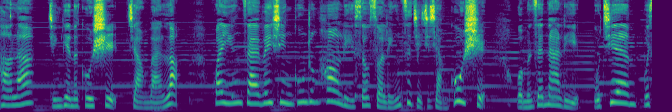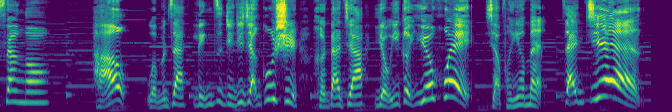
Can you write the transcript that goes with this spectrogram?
好啦，今天的故事讲完了。欢迎在微信公众号里搜索“林子姐姐讲故事”，我们在那里不见不散哦。好，我们在林子姐姐讲故事和大家有一个约会，小朋友们再见。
